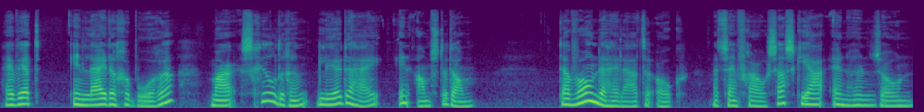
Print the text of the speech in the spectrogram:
Hij werd in Leiden geboren, maar schilderen leerde hij in Amsterdam. Daar woonde hij later ook met zijn vrouw Saskia en hun zoon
